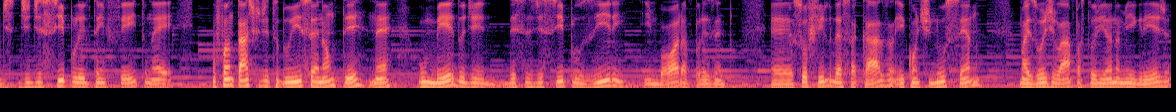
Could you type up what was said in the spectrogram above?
de, de, discípulo ele tem feito, né? O fantástico de tudo isso é não ter, né, o medo de desses discípulos irem embora, por exemplo. É, eu sou filho dessa casa e continuo sendo, mas hoje lá pastoreando a minha igreja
